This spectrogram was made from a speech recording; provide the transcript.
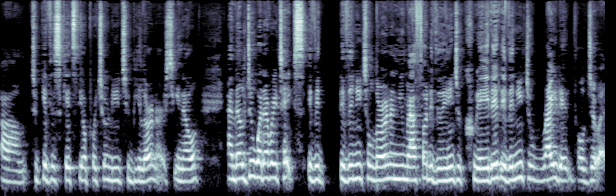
um, to give these kids the opportunity to be learners, you know, and they'll do whatever it takes. If it, if they need to learn a new method, if they need to create it, if they need to write it, they'll do it.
